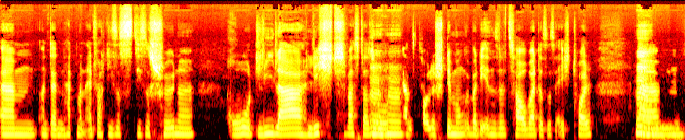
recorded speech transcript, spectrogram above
Ähm, und dann hat man einfach dieses, dieses schöne rot-lila Licht, was da so Mhm. ganz tolle Stimmung über die Insel zaubert. Das ist echt toll. Hm. Ähm,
